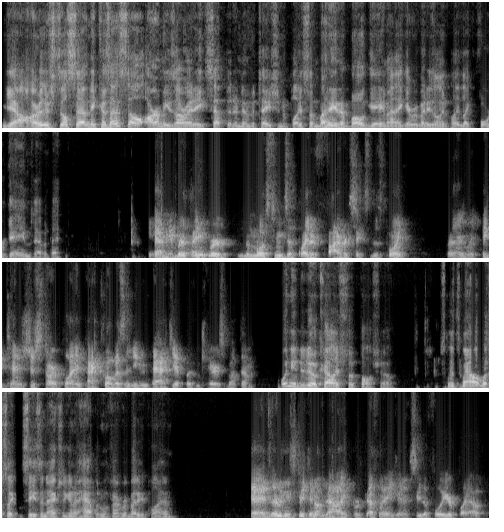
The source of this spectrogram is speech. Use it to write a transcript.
Yeah, are there still 70? Because I saw Army's already accepted an invitation to play somebody in a bowl game. I think everybody's only played like four games, haven't they? Yeah, I mean, we're, I think we're the most teams have played are five or six at this point. But then, like Big Ten has just started playing. Pac-12 isn't even back yet, but who cares about them? We need to do a college football show since now it looks like the season actually going to happen with everybody playing. Yeah, everything's picking up now. I think we're definitely going to see the full year play out.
